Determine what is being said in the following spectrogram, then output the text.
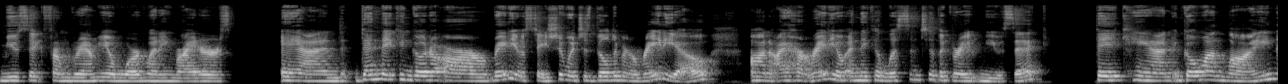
music from Grammy award winning writers. And then they can go to our radio station, which is Build a Bear Radio on iHeartRadio, and they can listen to the great music. They can go online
